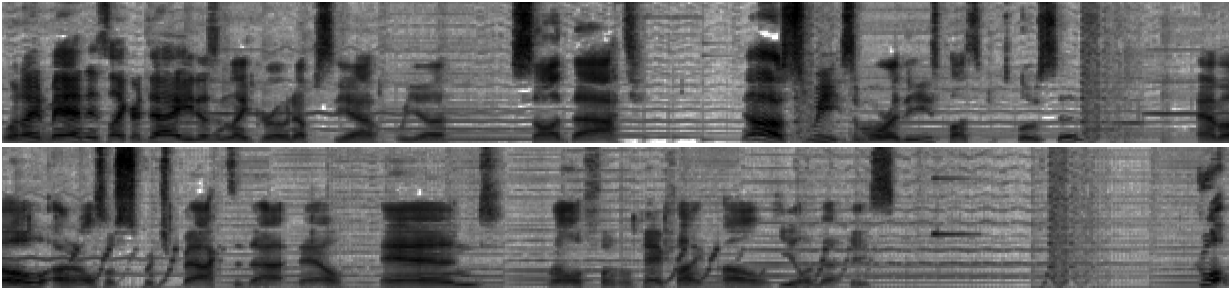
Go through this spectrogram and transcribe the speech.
One-eyed man is like our dad. He doesn't like grown-ups. Yeah, we uh saw that. Oh, sweet. Some more of these. Plastic explosive ammo. I'll also switch back to that now. And, well, okay, fine. I'll heal in that case. Cool.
